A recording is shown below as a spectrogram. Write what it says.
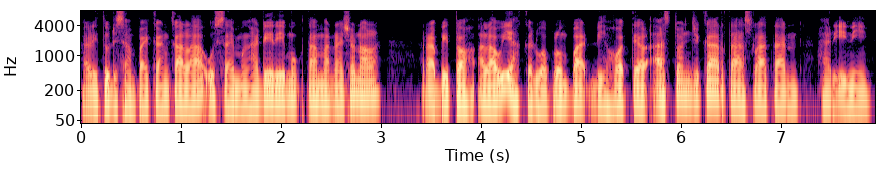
Hal itu disampaikan Kala usai menghadiri Muktamar Nasional Rabitoh Alawiyah ke-24 di Hotel Aston Jakarta Selatan hari ini.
